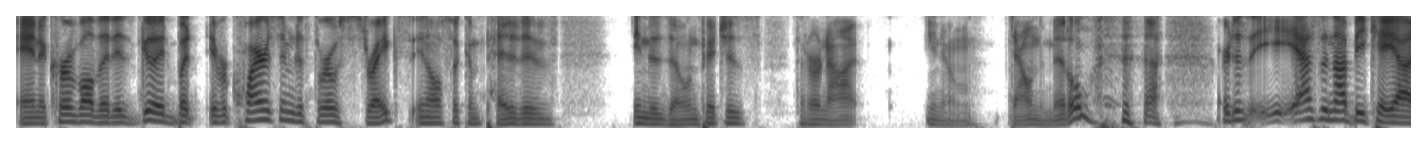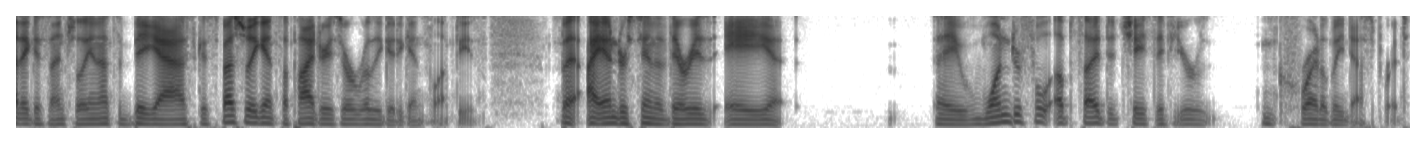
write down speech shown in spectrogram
and a curveball that is good, but it requires him to throw strikes and also competitive in the zone pitches that are not, you know, down the middle, or just it has to not be chaotic essentially, and that's a big ask, especially against the Padres who are really good against lefties. but I understand that there is a a wonderful upside to chase if you're incredibly desperate.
